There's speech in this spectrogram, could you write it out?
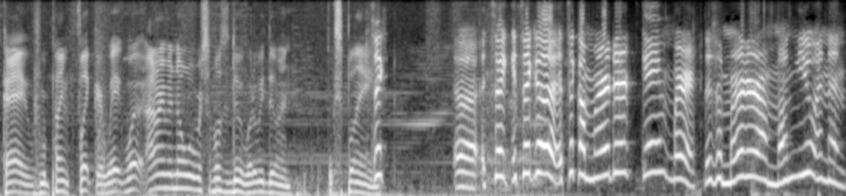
Okay, we're playing Flicker. Wait, what? I don't even know what we're supposed to do. What are we doing? Explain. It's like, uh, it's like it's like a it's like a murder game where there's a murder among you, and then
